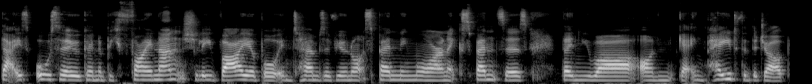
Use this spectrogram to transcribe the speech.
that is also going to be financially viable in terms of you're not spending more on expenses than you are on getting paid for the job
